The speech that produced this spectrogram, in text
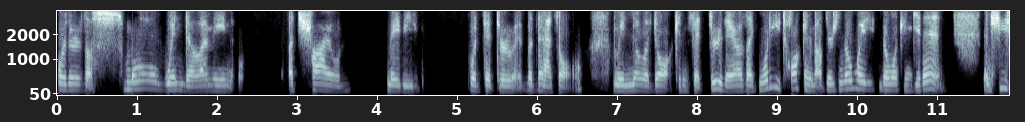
or there's a small window. I mean, a child maybe would fit through it, but that's all. I mean, no adult can fit through there. I was like, what are you talking about? There's no way no one can get in. And she's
